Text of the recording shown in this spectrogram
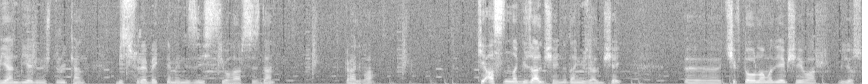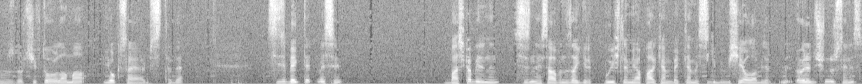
BNB'ye dönüştürürken bir süre beklemenizi istiyorlar sizden. Galiba. Ki aslında güzel bir şey. Neden güzel bir şey? Ee, çift doğrulama diye bir şey var biliyorsunuzdur. Çift doğrulama yoksa eğer bir sitede sizi bekletmesi başka birinin sizin hesabınıza girip bu işlemi yaparken beklemesi gibi bir şey olabilir. Öyle düşünürseniz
